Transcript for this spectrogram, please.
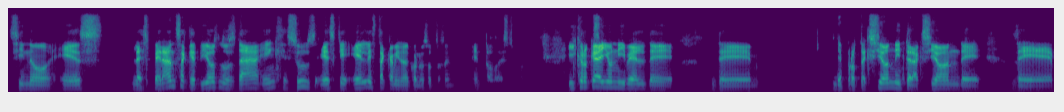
sino es la esperanza que Dios nos da en Jesús, es que Él está caminando con nosotros en, todo esto. Y creo que hay un nivel de, de, de protección, de interacción, de, de,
